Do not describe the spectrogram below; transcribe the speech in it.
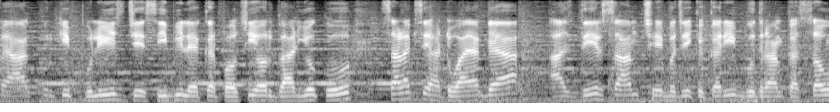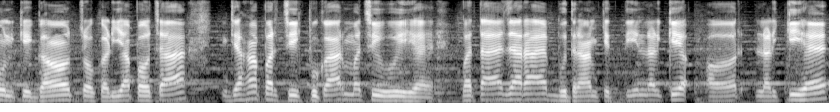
पयागपुर की पुलिस जेसीबी लेकर पहुँची और गाड़ियों को सड़क से हटवाया गया। आज देर शाम छः बजे के करीब बुधराम का शव उनके गाँव चौकड़िया पहुँचा जहाँ पर चीख पुकार मची हुई है। बताया जा रहा है बुधराम के तीन लड़के और लड़की है।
